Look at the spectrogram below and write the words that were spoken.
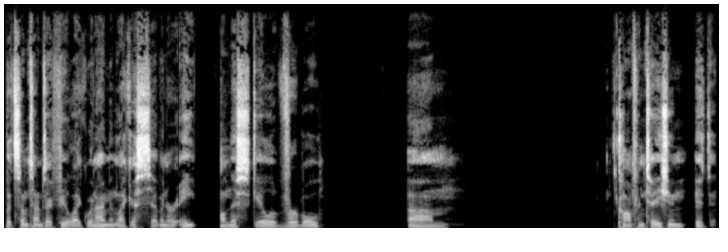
but sometimes I feel like when I'm in like a seven or eight on this scale of verbal um, confrontation, it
